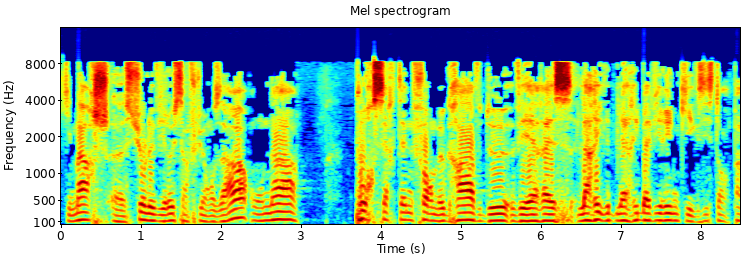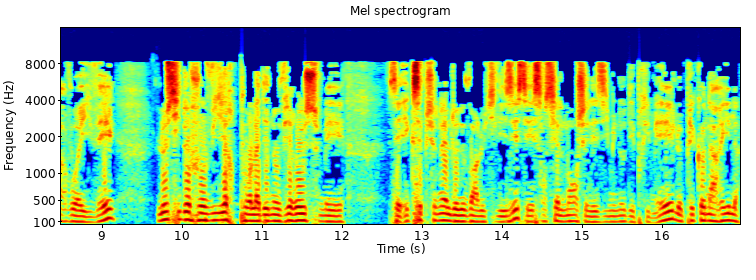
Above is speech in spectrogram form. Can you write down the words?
qui marchent sur le virus influenza. On a pour certaines formes graves de VRS la, ribavirine qui existe par voie IV, le cidofovir pour l'adénovirus, mais c'est exceptionnel de devoir l'utiliser, c'est essentiellement chez les immunodéprimés. Le pléconaril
